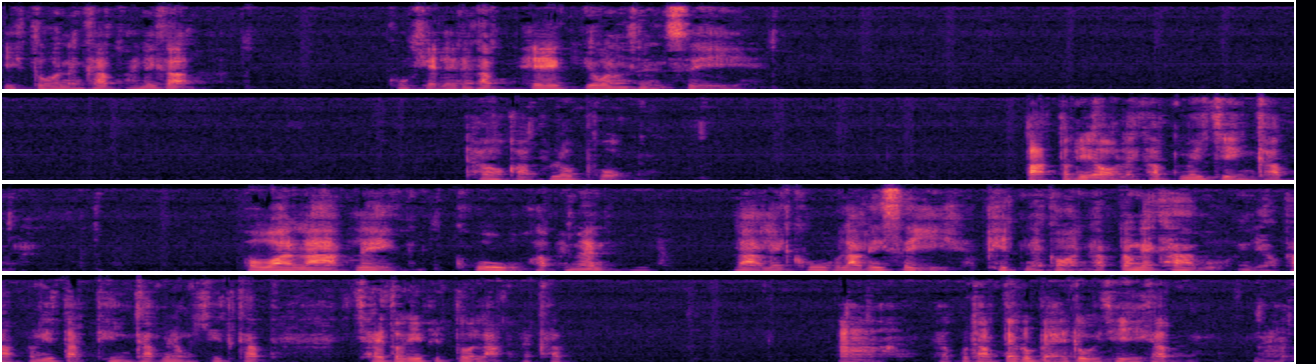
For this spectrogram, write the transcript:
อีกตัวหนึงครับ อันนี้ก็ครูเขียนเลยนะครับ x ยกกำลังเศษ4เท่ากับลบ6 ตัดตัวนี้ออกเลยครับ ไม่จริงครับ เพราะว่าลากเลขคู่ครับเห็นไหมลากเลขคู่ลากที่ 4 ผิดนะก่อนครับ ต้องได้ค่าบวกอย่างเดียวครับตัวนี้ตัดทิ้งครับไม่ต้องคิดครับ ใช้ตัวนี้เป็นตัวหลักนะครับ อ่าเดี๋ยวครูทำเต็มรูปแบบให้ดูอีกทีครับนะ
